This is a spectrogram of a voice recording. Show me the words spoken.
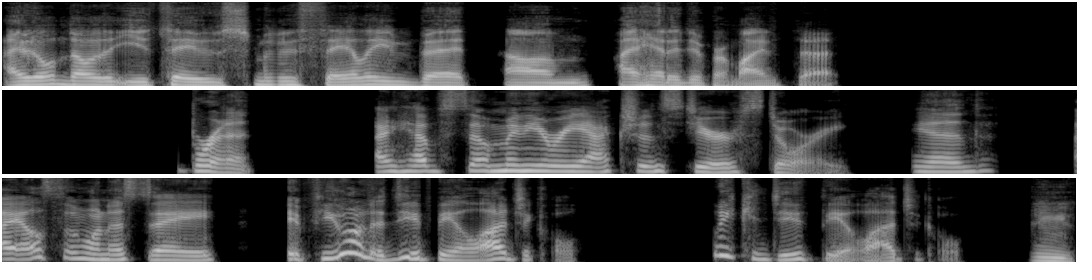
I don't know that you'd say it was smooth sailing, but um, I had a different mindset. Brent, I have so many reactions to your story. And I also want to say, if you want to do theological, we can do theological. Mm.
